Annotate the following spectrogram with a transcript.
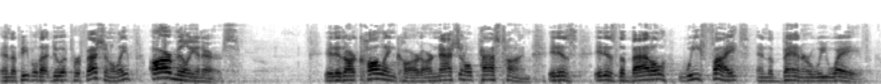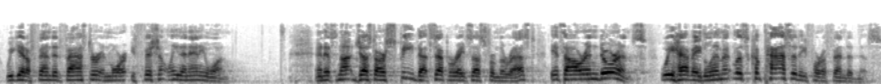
and the people that do it professionally are millionaires. It is our calling card, our national pastime. It is, it is the battle we fight and the banner we wave. We get offended faster and more efficiently than anyone. And it's not just our speed that separates us from the rest, it's our endurance. We have a limitless capacity for offendedness.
